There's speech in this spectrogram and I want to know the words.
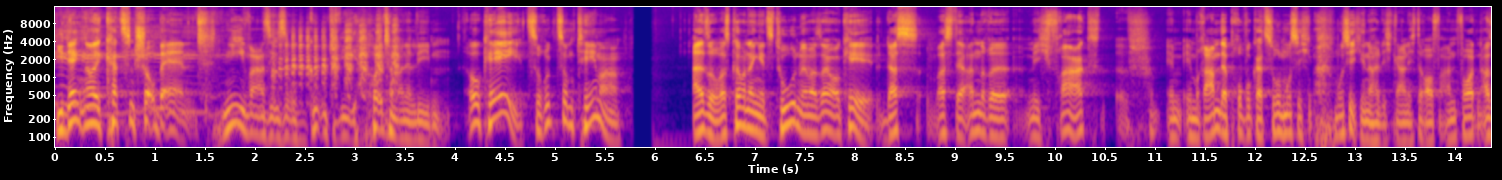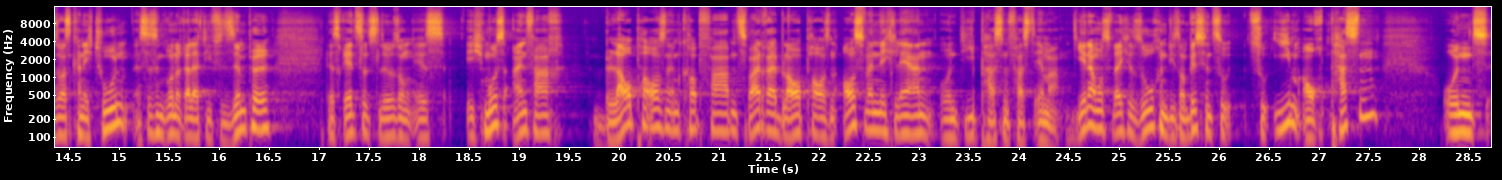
Die denken euch Katzenshow Band. Nie war sie so gut wie heute, meine Lieben. Okay, zurück zum Thema. Also, was können wir denn jetzt tun, wenn wir sagen, okay, das, was der andere mich fragt, im, im Rahmen der Provokation muss ich, muss ich inhaltlich gar nicht darauf antworten. Also, was kann ich tun? Es ist im Grunde relativ simpel. Des Rätsels Lösung ist, ich muss einfach Blaupausen im Kopf haben, zwei, drei Blaupausen auswendig lernen und die passen fast immer. Jeder muss welche suchen, die so ein bisschen zu, zu ihm auch passen. Und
